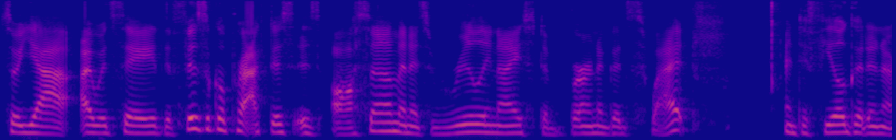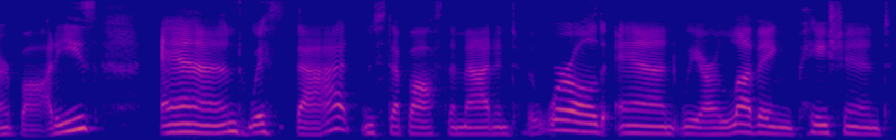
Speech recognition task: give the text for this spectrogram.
So, yeah, I would say the physical practice is awesome and it's really nice to burn a good sweat and to feel good in our bodies. And with that, we step off the mat into the world and we are loving, patient,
